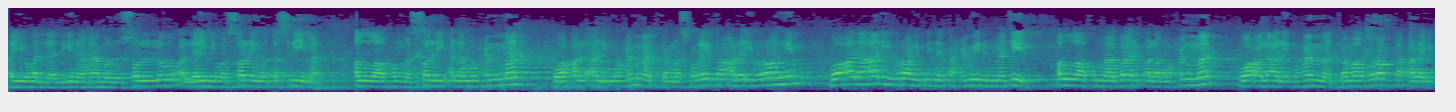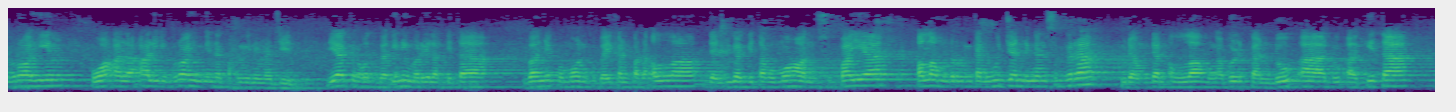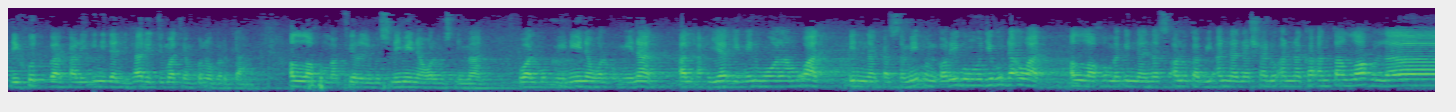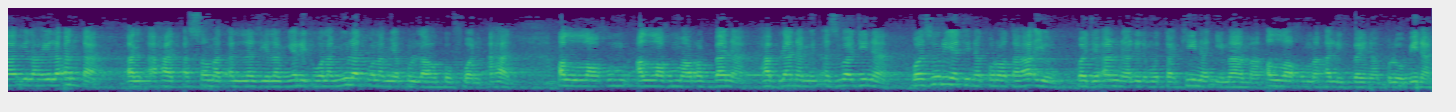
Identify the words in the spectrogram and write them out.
ayyuhalladzina amanu sallu alaihi wa sallimu taslima. Allahumma salli ala Muhammad wa ala ali Muhammad kama sallaita ala Ibrahim wa ala ali Ibrahim innaka Hamidun Majid. Allahumma barik ala Muhammad wa ala ali Muhammad kama barakta ala Ibrahim wa ala ali Ibrahim innaka Hamidun Majid. Di akhir khutbah ini marilah kita banyak memohon kebaikan pada Allah dan juga kita memohon supaya Allah menurunkan hujan dengan segera. Mudah-mudahan Allah mengabulkan doa-doa kita di khutbah kali ini dan di hari Jumat yang penuh berkah. Allahumma kfir muslimina wal muslimat wal mu'minina wal mu'minat. Al ahya'i minhum wal amwat. Innaka sami'un qaribun mujibud da'wat. Allahumma inna nas'aluka bi anna nashhadu annaka anta Allahu la ilaha illa anta. Al ahad as-samad allazi lam yalid wa lam yulad wa lam yakul lahu kufuwan ahad. Rabbana hab lana min azwajina wa zurriyyatina qurrata a'yun waj'alna lil muttaqina imama. Allahumma alif baina qulubina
